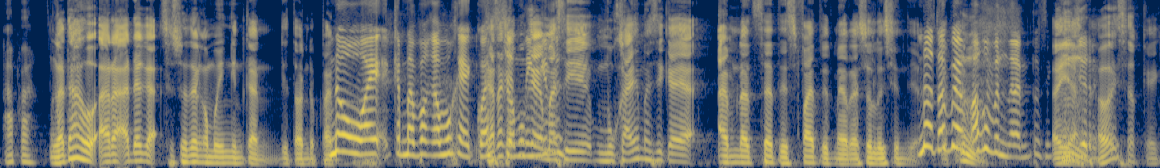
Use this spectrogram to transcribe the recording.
Apa? Nggak tahu. Arah ada nggak sesuatu yang kamu inginkan di tahun depan? No, why? Kenapa kamu kayak questioning Karena kamu kayak gitu? masih mukanya masih kayak I'm not satisfied with my resolution ya. No, tapi aku beneran itu sih. Oh iya. Jujur. Oh it's okay.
